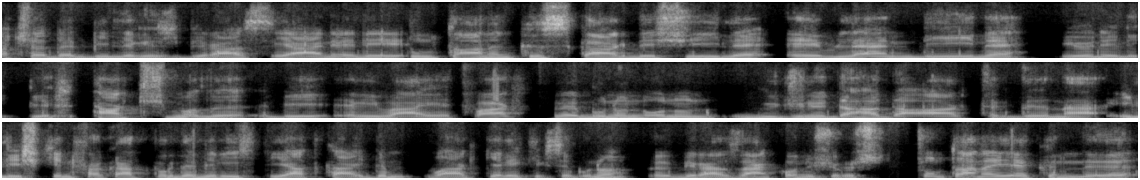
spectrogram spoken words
açabiliriz biraz. Yani hani sultanın kız kardeşiyle evlendiğine yönelik bir tartışmalı bir rivayet var ve bunun onun gücünü daha da artırdığına ilişkin fakat burada bir ihtiyat kaydım var. Gerekirse bunu e, birazdan konuşuruz. Sultana yakınlığı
